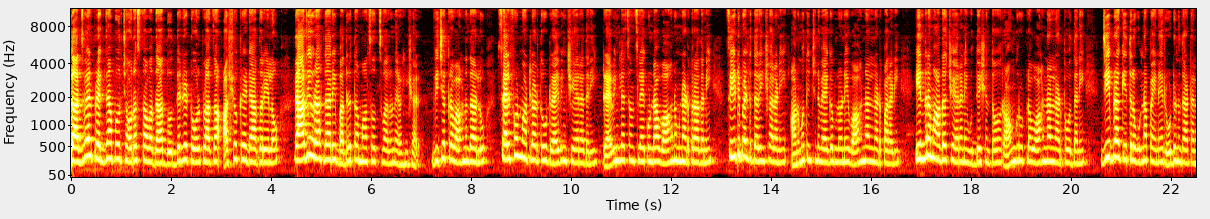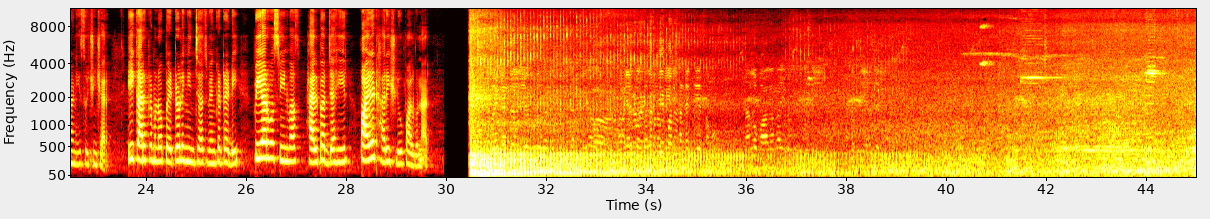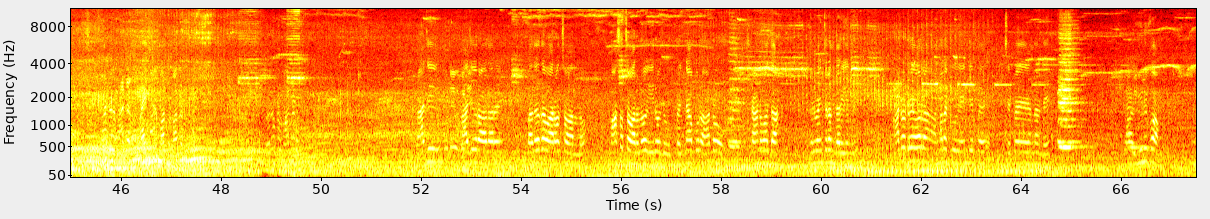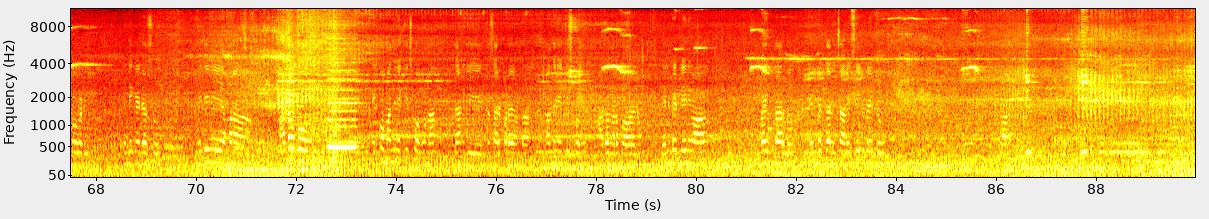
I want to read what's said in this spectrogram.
గజ్వేల్ ప్రజ్ఞాపూర్ చౌరస్తా వద్ద Duddedi toll plaza Ashok Reddy ఆధ్వర్యంలో రాజీవ్ రహదారి భద్రతా మాసోత్సవాలు నిర్వహించారు. ద్విచక్ర వాహనదారులు సెల్ ఫోన్ మాట్లాడుతూ డ్రైవింగ్ చేయరాదని డ్రైవింగ్ లైసెన్స్ లేకుండా వాహనం నడపరాదని సీటు బెల్ట్ ధరించాలని అనుమతించిన వేగంలోనే వాహనాలు నడపాలని ఇంధనం ఆదా చేయాలనే ఉద్దేశంతో రాంగ్ రూట్లో వాహనాలు నడపవద్దని జీబ్రా గీతలు ఉన్నపైనే రోడ్డును దాటాలని సూచించారు. ఈ కార్యక్రమంలో patrolling incharge Venkatareddy PRO Srinivas helper Zaheer pilot హరీష్లు పాల్గొన్నారు. భాగంగా ఈరోజు రాజీవ్ రాజీవ్ రహదారి భద్రతా వారోత్సవాలలో మాసోత్సవాలలో ఈరోజు ప్రజ్ఞాపూర్ ఆటో స్టాండ్ వద్ద నిర్వహించడం జరిగింది. ఆటో డ్రైవర్ అన్నలకు ఏం చెప్పే చెప్పేది ఏంటంటే యూనిఫామ్ ఇంకొకటి ఇండికేటర్స్ ఇది మన ఆటోకు ఎక్కువ మందిని ఎక్కించుకోకుండా దానికి ఎంత సరిపడేంత మందిని ఎక్కించుకొని ఆటో నడపవాలను. హెల్మెట్ లేని బైక్ దారులు హెల్మెట్ ధరించాలి సీట్ బెల్ట్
